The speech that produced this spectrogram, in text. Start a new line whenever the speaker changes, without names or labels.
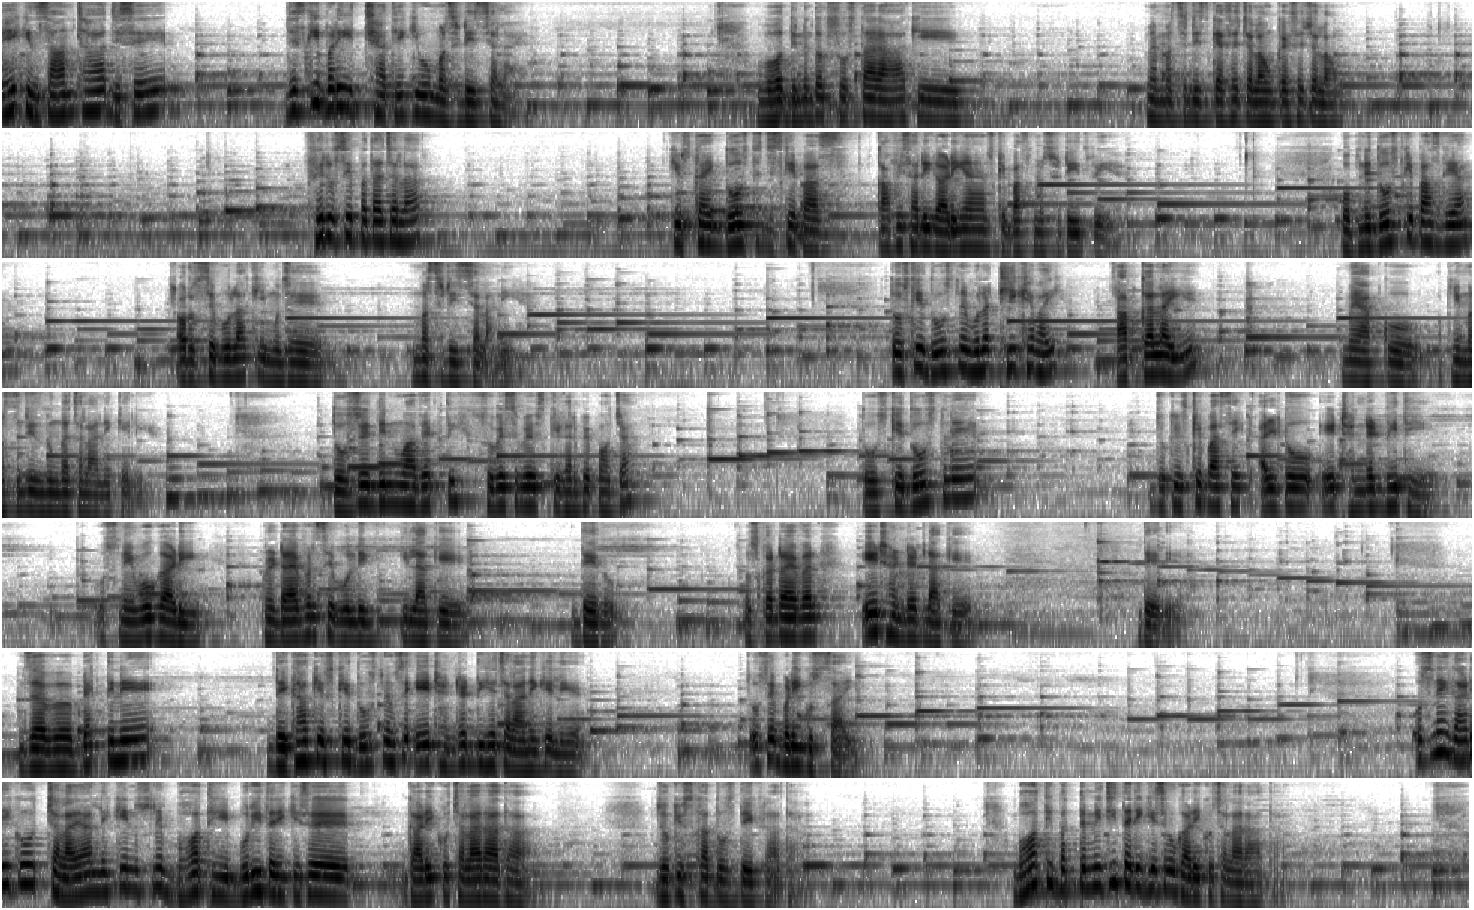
एक इंसान था जिसे, जिसकी बड़ी इच्छा थी कि वो मर्सिडीज चलाए। बहुत दिनों तक सोचता रहा कि मैं मर्सिडीज कैसे चलाऊं कैसे चलाऊं। फिर उसे पता चला कि उसका एक दोस्त जिसके पास काफ़ी सारी गाड़ियाँ हैं, उसके पास मर्सिडीज भी है। वो अपने दोस्त के पास गया और उससे बोला कि मुझे मर्सिडीज चलानी है। तो उसके दोस्त ने बोला, ठीक है भाई, आप कल आइए, मैं आपको अपनी मर्सिडीज दूँगा चलाने के लिए. दूसरे दिन वह व्यक्ति सुबह सुबह उसके घर पे पहुँचा। तो उसके दोस्त ने, जो कि उसके पास एक अल्टो 800 भी थी, उसने वो गाड़ी अपने ड्राइवर से बोली कि, लाके दे दो। उसका ड्राइवर 800 लाके दे दिया। जब व्यक्ति ने देखा कि उसके दोस्त ने उसे 800 दी है चलाने के लिए तो उसे बड़ी गुस्सा आई। उसने गाड़ी को चलाया, लेकिन उसने बहुत ही बुरी तरीके से गाड़ी को चला रहा था, जो कि उसका दोस्त देख रहा था। बहुत ही बदतमीजी तरीके से वो गाड़ी को चला रहा था।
